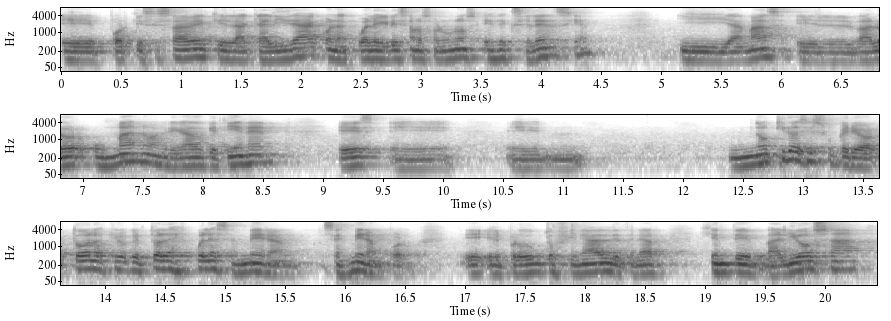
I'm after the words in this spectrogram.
eh, porque se sabe que la calidad con la cual egresan los alumnos es de excelencia y además el valor humano agregado que tienen es, eh, eh, no quiero decir superior, todas las, creo que todas las escuelas se esmeran, se esmeran por eh, el producto final de tener gente valiosa,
